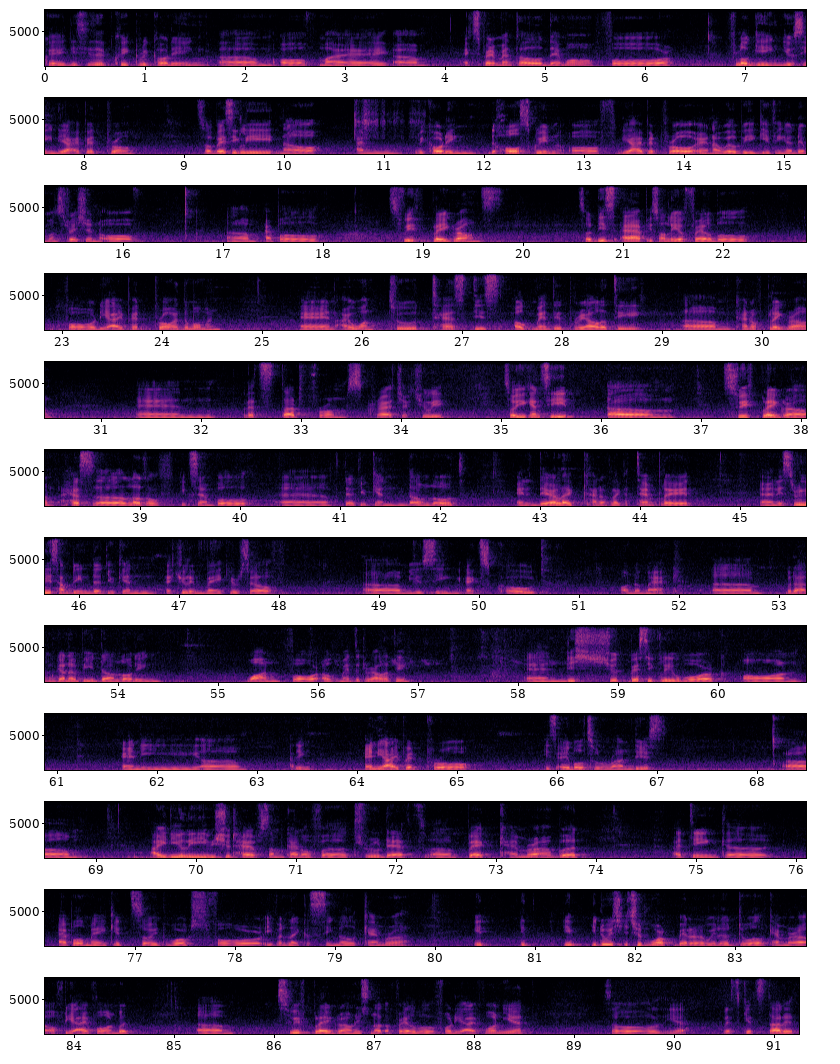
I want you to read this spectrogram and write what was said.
Okay, this is a quick recording um, of my um, experimental demo for vlogging using the iPad Pro. So basically now I'm recording the whole screen of the iPad Pro and I will be giving a demonstration of um, Apple Swift Playgrounds. So this app is only available for the iPad Pro at the moment and I want to test this augmented reality um, kind of playground. And let's start from scratch actually. So you can see um, Swift Playground has a lot of example uh, that you can download. And they're like kind of like a template. And it's really something that you can actually make yourself um, using Xcode on the Mac. Um, but I'm gonna be downloading one for augmented reality and this should basically work on any um, I think any iPad Pro is able to run this. Um, ideally we should have some kind of a true depth uh, back camera but I think uh, Apple make it so it works for even like a single camera. It it it, it, it should work better with a dual camera of the iPhone but um, Swift Playground is not available for the iPhone yet. So yeah, let's get started.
